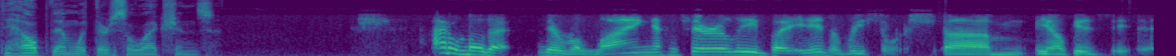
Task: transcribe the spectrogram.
to help them with their selections? I don't know that they're relying necessarily, but it is a resource. Um, you know, because the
